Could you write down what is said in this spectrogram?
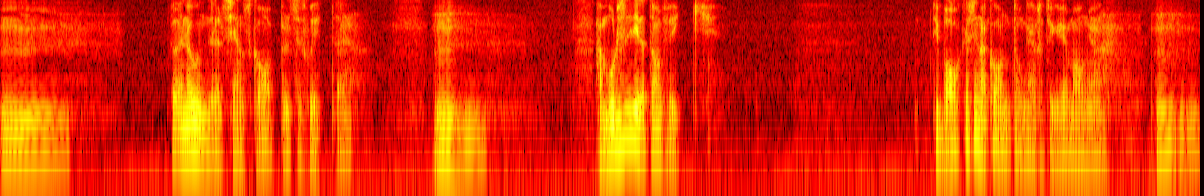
Mm. En underrättelsetjänstskapelse, Twitter. Mm. Han borde se till att de fick tillbaka sina konton kanske, tycker många. Mm.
